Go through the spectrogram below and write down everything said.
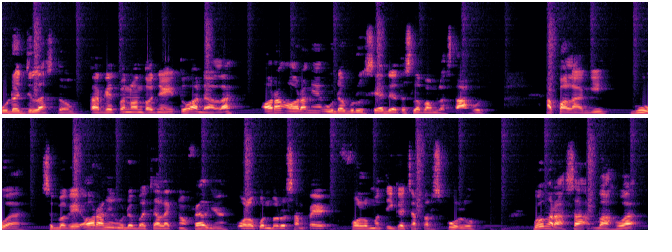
udah jelas dong target penontonnya itu adalah orang-orang yang udah berusia di atas 18 tahun. Apalagi gua sebagai orang yang udah baca light novelnya, walaupun baru sampai volume 3 chapter 10, gua ngerasa bahwa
